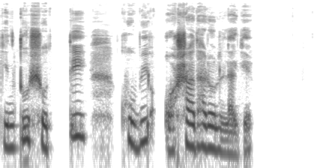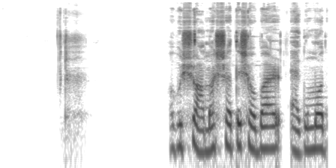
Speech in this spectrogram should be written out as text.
কিন্তু সত্যি খুবই অসাধারণ লাগে। অবশ্য আমার সাথে সবার একমত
